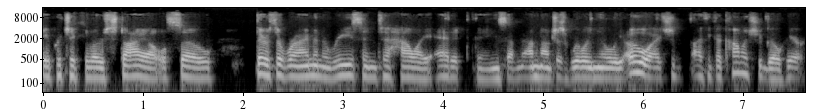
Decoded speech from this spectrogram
a particular style. So, there's a rhyme and a reason to how I edit things. I'm, I'm not just willy nilly. Oh, I should. I think a comic should go here.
